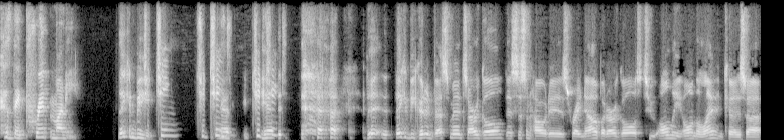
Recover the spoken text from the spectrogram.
Because they print money. They can be Cha-ching, cha-ching, cha-ching. Yeah, they, they can be good investments. Our goal, this isn't how it is right now, but our goal is to only own the land because uh,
